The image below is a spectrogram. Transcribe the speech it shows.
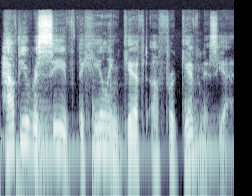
Have you received the healing gift of forgiveness yet?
